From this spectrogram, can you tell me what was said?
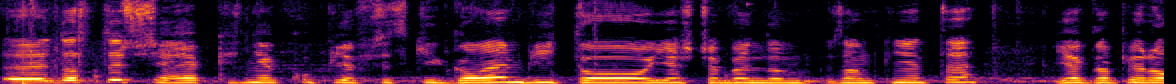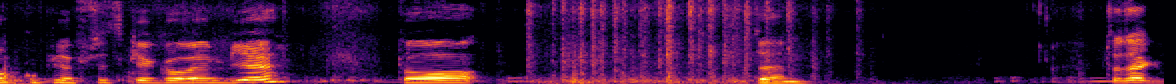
e, do stycznia jak nie kupię wszystkich gołębi, to jeszcze będą zamknięte. Jak dopiero kupię wszystkie gołębie, to ten. To tak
